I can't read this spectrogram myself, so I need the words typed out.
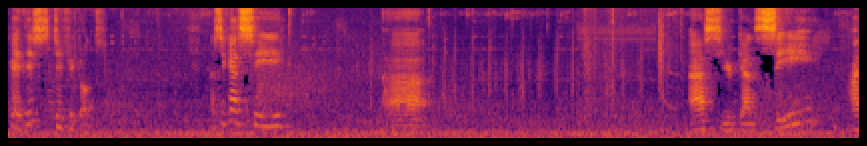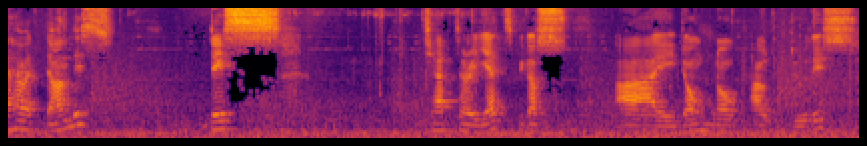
Okay, this is difficult. As you can see, uh, as you can see, I haven't done this this chapter yet because I don't know how to do this.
